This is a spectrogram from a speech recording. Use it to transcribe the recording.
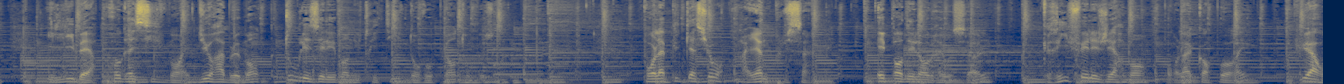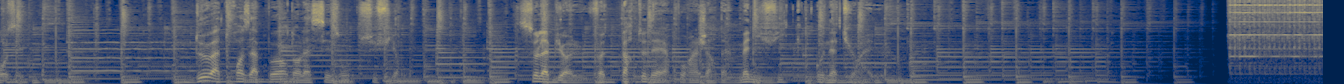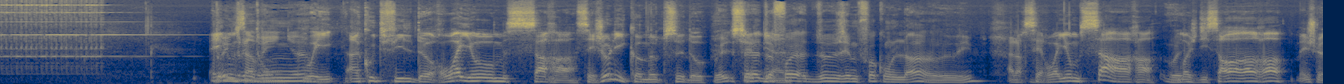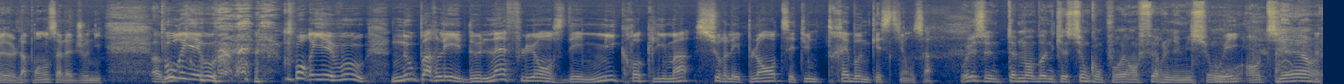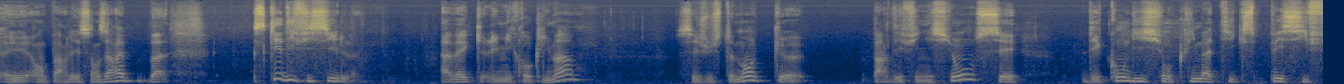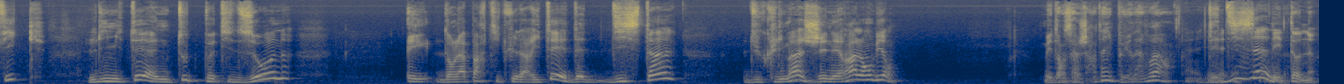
il libère progressivement et durablement tous les éléments nutritifs dont vos plantes ont besoin. Pour l'application, rien de plus simple. Épandez l'engrais au sol, griffez légèrement pour l'incorporer, puis arrosez. Deux à trois apports dans la saison suffiront. Solabiol, votre partenaire pour un jardin magnifique au naturel. Et nous avons, oui, un coup de fil de Royaume Sarah. C'est joli comme pseudo. Oui, c'est la deuxième fois qu'on l'a, euh, oui. Alors c'est Royaume Sahara. Moi je dis Sahara, mais je la prononce à la Johnny. Ah pourriez-vous, pourriez-vous nous parler de l'influence des microclimats sur les plantes? C'est une très bonne question, ça. Oui, c'est une tellement bonne question qu'on pourrait en faire une émission entière et en parler sans arrêt. Bah, ce qui est difficile avec les microclimats, c'est justement que, par définition, c'est des conditions climatiques spécifiques limitées à une toute petite zone et dont la particularité est d'être distinct du climat général ambiant. Mais dans un jardin, il peut y en avoir des dizaines. Des tonnes.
